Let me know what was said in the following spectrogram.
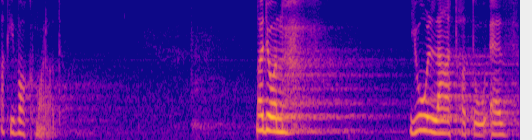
aki vak marad. Nagyon jól látható ez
